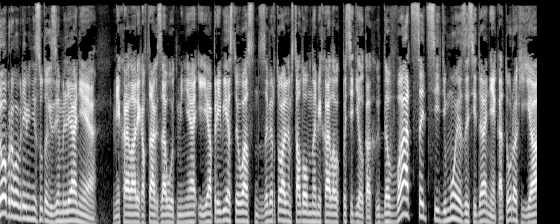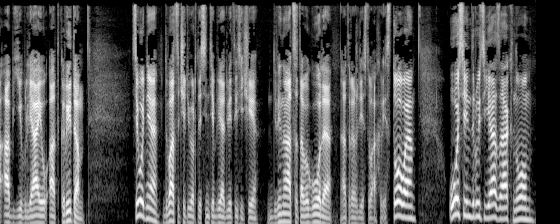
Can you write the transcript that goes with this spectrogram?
Доброго времени суток, земляне! Михаил Арихов так зовут меня, и я приветствую вас за виртуальным столом на Михайловых посиделках. 27-е заседание которых я объявляю открытым. Сегодня 24 сентября 2012 года от Рождества Христова. Осень, друзья, за окном.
